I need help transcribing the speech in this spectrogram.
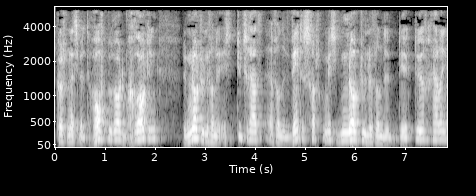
Correspondentie met het hoofdbureau, de begroting, de notulen van de instituutsraad en van de wetenschapscommissie, de notulen van de directeurvergadering.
